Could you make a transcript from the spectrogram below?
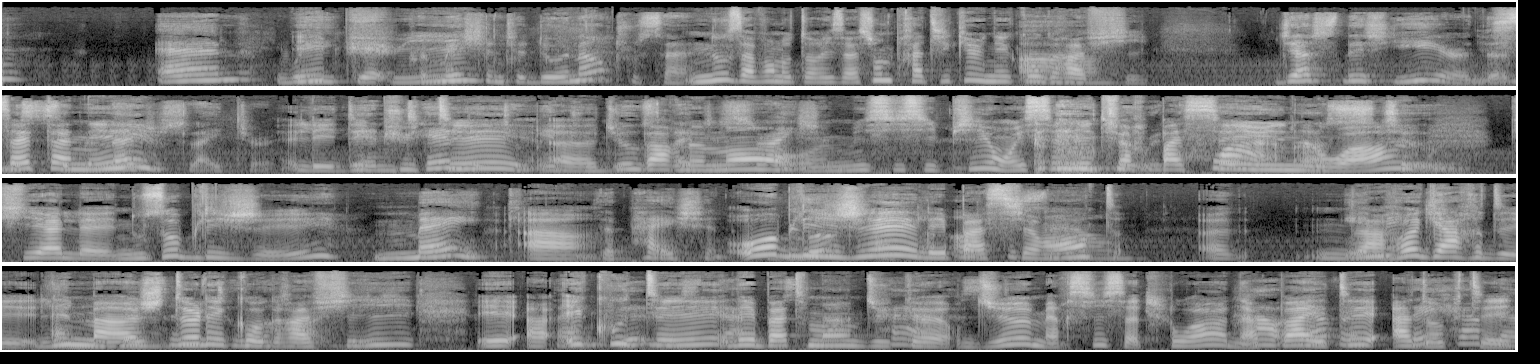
Et puis, nous avons l'autorisation de pratiquer une échographie. Cette année, les députés euh, du Parlement au Mississippi ont essayé de faire passer une loi qui allait nous obliger à obliger les patientes euh, à regarder l'image de l'échographie et à écouter les battements du cœur. Dieu merci, cette loi n'a pas été adoptée.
